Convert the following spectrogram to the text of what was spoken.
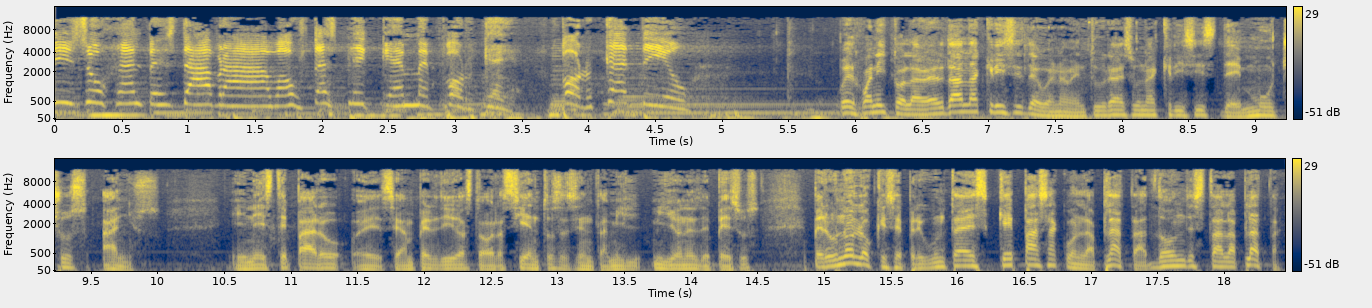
Si su gente está brava, usted explíqueme por qué. ¿Por qué, tío? Pues Juanito, la verdad la crisis de Buenaventura es una crisis de muchos años. En este paro eh, se han perdido hasta ahora 160 mil millones de pesos. Pero uno lo que se pregunta es qué pasa con la plata, dónde está la plata.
